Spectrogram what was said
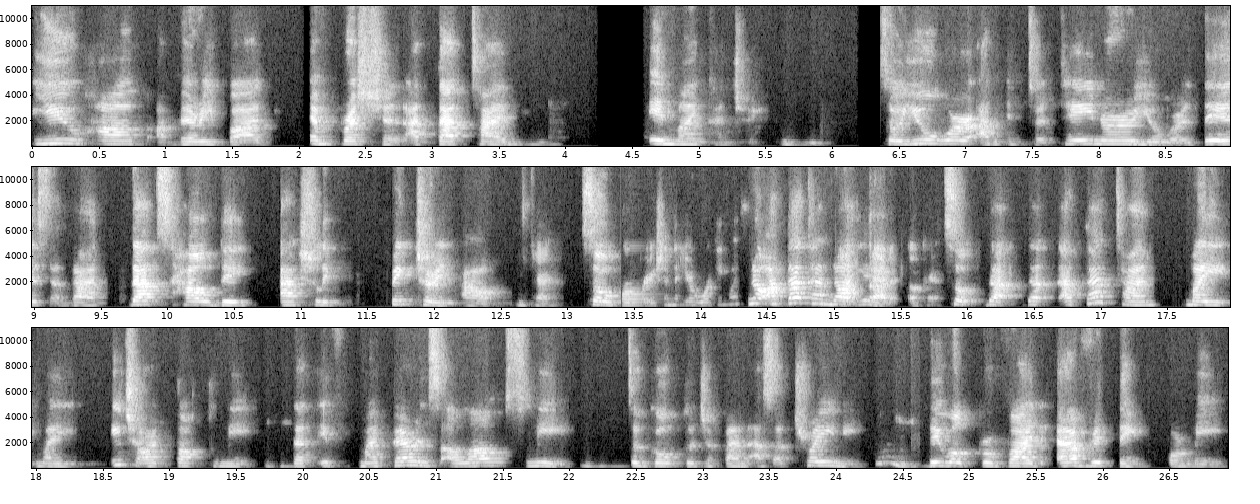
You have a very bad impression at that time in my country. Mhm. So you were an entertainer, you were this and that. That's how they actually picture it out. Okay. So Corporation that you're working with? no, at that time, not Oh, yet. Got it. Okay. So that, that at that time, my my HR talked to me Mhm. that if my parents allows me to go to Japan as a trainee, Hmm, they will provide everything for me.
